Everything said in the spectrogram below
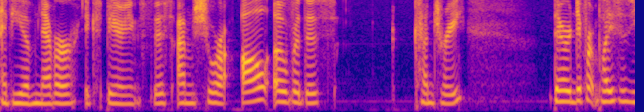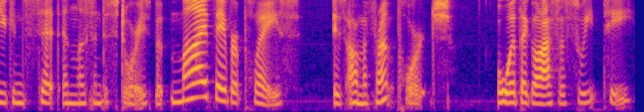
if you have never experienced this, I'm sure all over this country, there are different places you can sit and listen to stories, but my favorite place is on the front porch with a glass of sweet tea.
